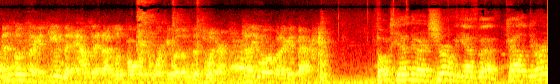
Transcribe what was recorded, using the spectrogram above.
This looks like a team that has it, and I look forward to working with them this winter. I'll Tell you more when I get back. Folks, down there on sure we have uh, Kyle Duran.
